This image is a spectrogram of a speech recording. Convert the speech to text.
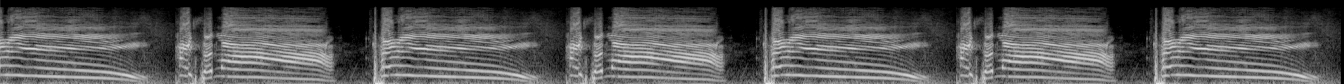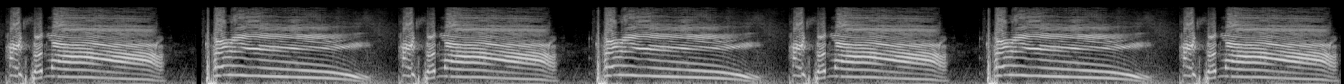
！Carry，太神啦！Carry，太神啦！Carry，太神啦！Carry，太神啦！Carry，太神啦！Carry，太神啦！Carry，太神啦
